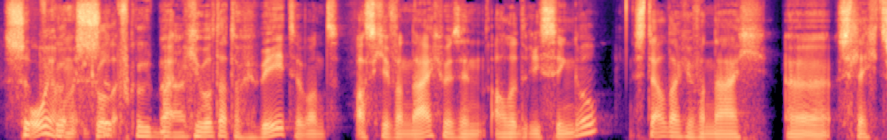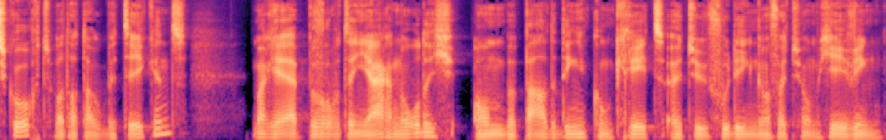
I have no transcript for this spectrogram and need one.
sub, oh ja, maar, ik wil, maar je wilt dat toch weten? Want als je vandaag, we zijn alle drie single, stel dat je vandaag eh, slecht scoort, wat dat ook betekent, maar je hebt bijvoorbeeld een jaar nodig om bepaalde dingen concreet uit je voeding of uit je omgeving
